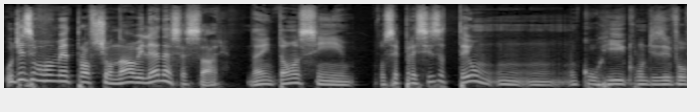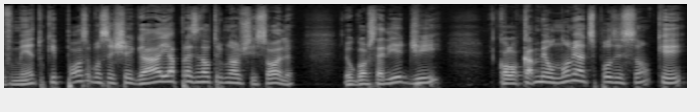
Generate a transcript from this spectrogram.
O desenvolvimento profissional ele é necessário, né? Então assim você precisa ter um, um, um currículo, um desenvolvimento que possa você chegar e apresentar ao Tribunal de Justiça. Olha, eu gostaria de colocar meu nome à disposição que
